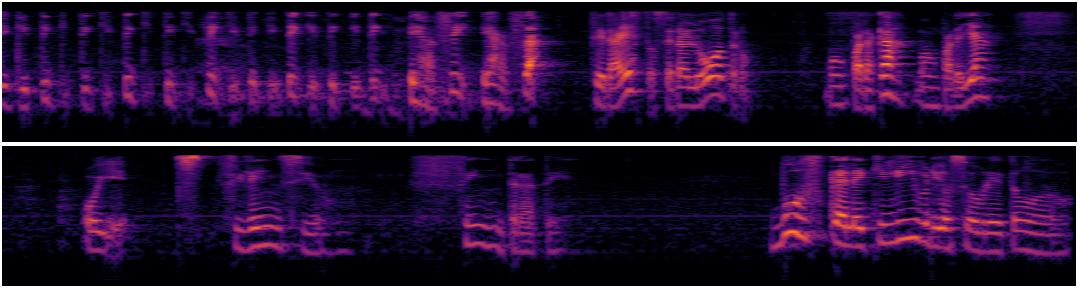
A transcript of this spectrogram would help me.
tiki, tiki, tiki, tiki, tiki, tiki, tiki, tiki, tiki, tiki. Es así, es así. Será esto, será lo otro. Vamos para acá, vamos para allá. Oye, silencio, céntrate. Busca el equilibrio sobre todo.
